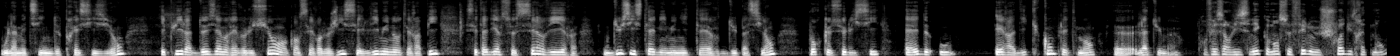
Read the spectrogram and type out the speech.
ou la médecine de précision. Et puis la deuxième révolution en cancérologie, c'est l'immunothérapie, c'est-à-dire se servir du système immunitaire du patient pour que celui-ci aide ou éradique complètement euh, la tumeur. Professeur Visselet, comment se fait le choix du traitement?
